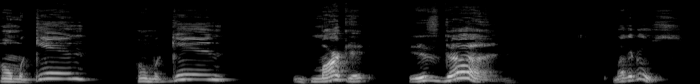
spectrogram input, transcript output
Home again, home again, market is done. Mother Goose.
